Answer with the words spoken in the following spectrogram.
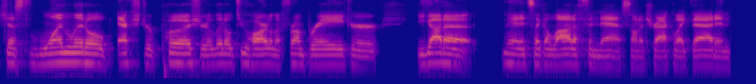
just one little extra push or a little too hard on the front brake, or you gotta, man, it's like a lot of finesse on a track like that. And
